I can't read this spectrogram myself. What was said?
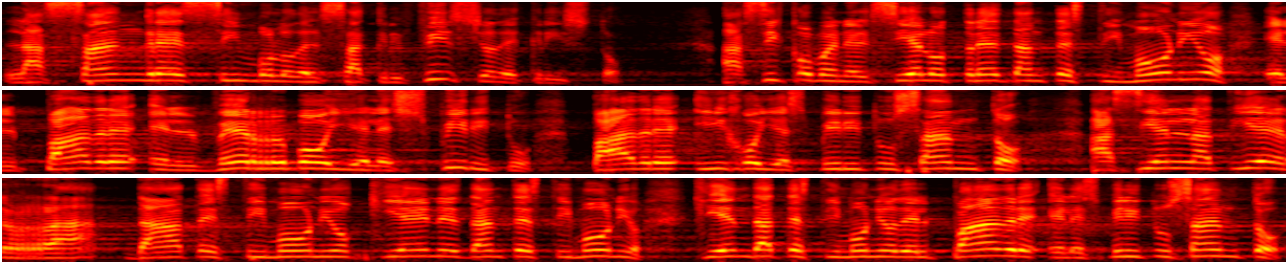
la sangre, símbolo del sacrificio de Cristo. Así como en el cielo tres dan testimonio, el Padre, el Verbo y el Espíritu, Padre, Hijo y Espíritu Santo. Así en la tierra da testimonio. ¿Quiénes dan testimonio? ¿Quién da testimonio del Padre? El Espíritu Santo.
